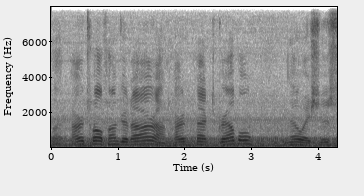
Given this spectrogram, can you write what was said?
But R1200R on hard packed gravel, no issues.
